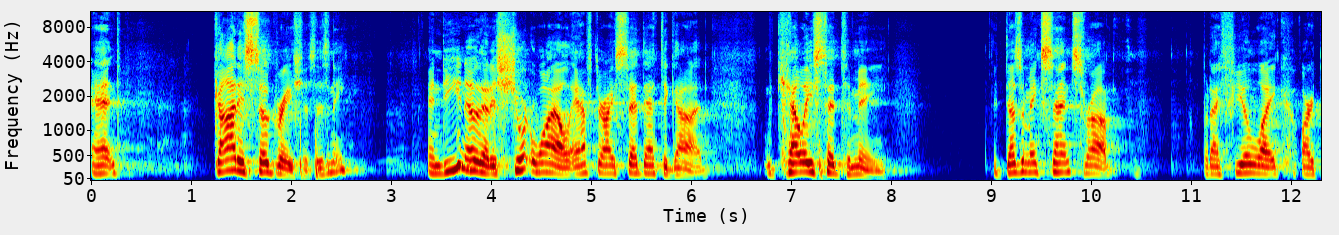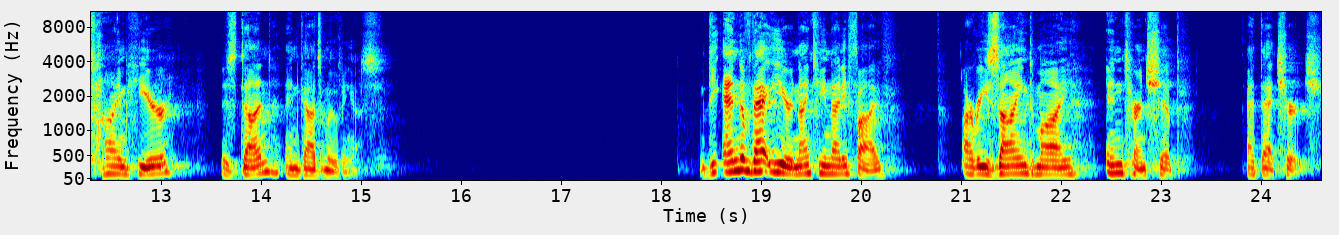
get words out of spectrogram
And God is so gracious, isn't he? And do you know that a short while after I said that to God, Kelly said to me, It doesn't make sense, Rob, but I feel like our time here is done and God's moving us. The end of that year, 1995, I resigned my internship at that church.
